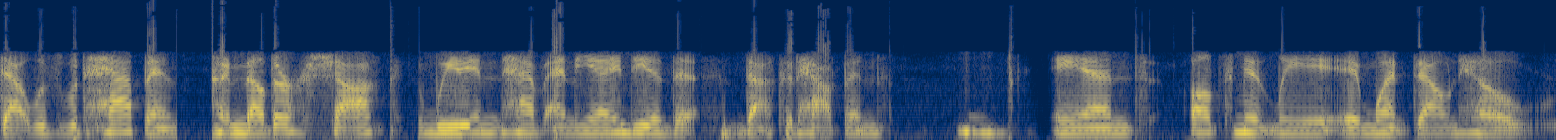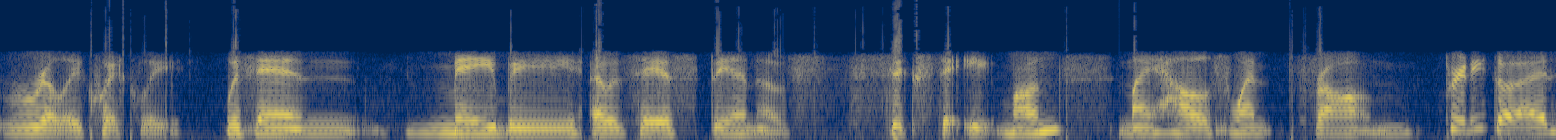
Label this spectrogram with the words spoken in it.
that was what happened. Another shock. We didn't have any idea that that could happen. Mm. And ultimately, it went downhill really quickly. Within maybe, I would say, a span of six to eight months, my health went from pretty good.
